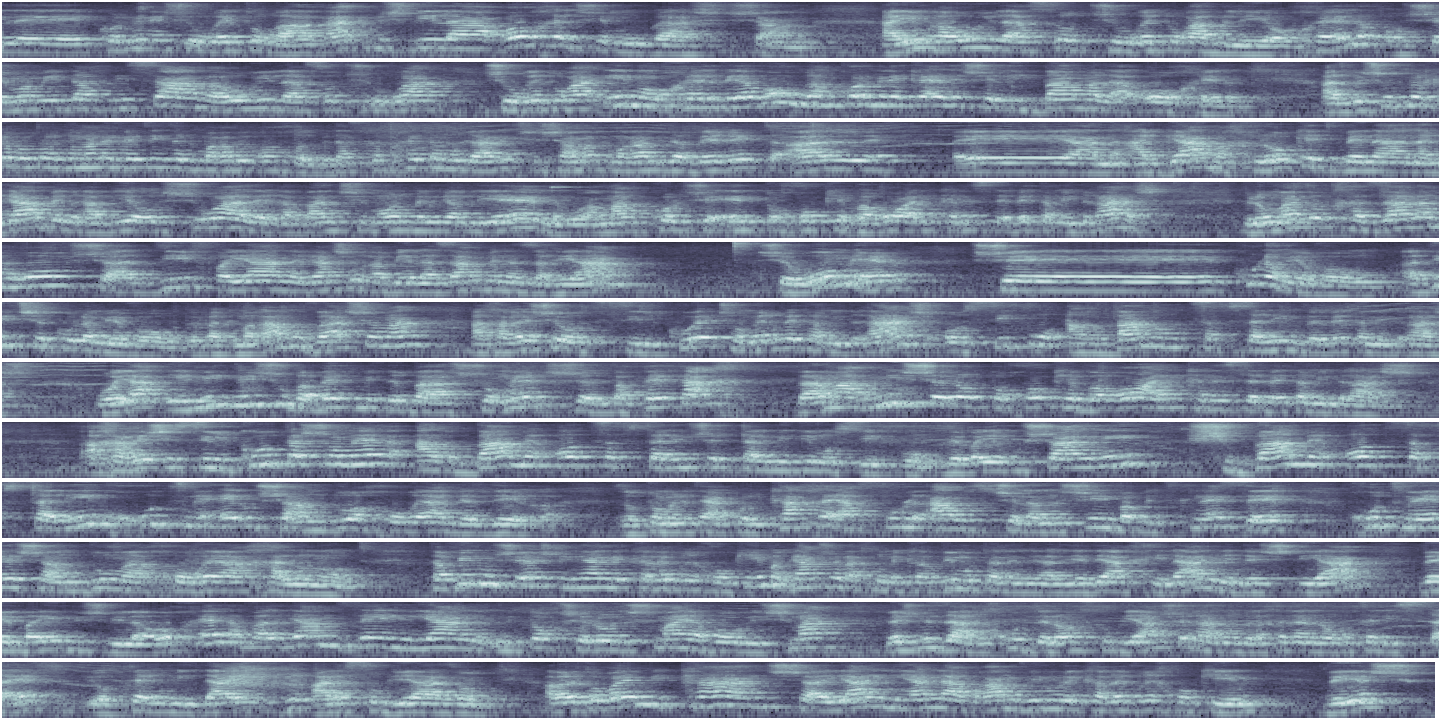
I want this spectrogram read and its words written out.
לכל מיני שיעורי תורה רק בשביל האוכל שמוגש שם. האם ראוי לעשות שיעורי תורה בלי אוכל, או שמא מאידך גיסא ראוי לעשות שיעורה, שיעורי תורה עם אוכל, ויבואו גם כל מיני כאלה שליבם על האוכל. אז בשו"ת מרכבות תרגמן הבאתי את הגמרא בברכות, בדף כ"ח עמוד א', ששם הגמרא מדברת על אה, הנהגה, מחלוקת בין ההנהגה בין רבי יהושע לרבן שמעון בן גמליאל, הוא אמר כל שאין תוכו כברו אל ייכנס לבית המדרש, ולעומת זאת חז"ל אמרו שעדיף היה ההנהגה של רבי אלעזר בן עזריה, שהוא אומר שכולם יבואו, עדיף שכולם יבואו. ובגמרא מובא שמה, אחרי שסילקו את שומר בית המדרש, הוסיפו 400 ספסלים בבית המדרש. הוא היה, העמיד מישהו בבית, בשומר בפתח, ואמר, מי שלא תוכו כברו, אל ייכנס לבית המדרש. אחרי שסילקו את השומר, 400 ספסלים של תלמידים הוסיפו. ובירושלמי, 700 ספסלים חוץ מאלו שעמדו אחורי הגדר. זאת אומרת, היה כל כך היה פול אאוס של אנשים בבית כנסת, חוץ מאלה שעמדו מאחורי החלונות. תבינו שיש עניין לקרב רחוקים, הגם שאנחנו מקרבים אותם על ידי אכילה, על ידי שתייה, והם באים בשביל האוכל, אבל גם זה עניין מתוך שלא לשמה יבואו לשמה, ויש בזה אריכות, זה לא הסוגיה שלנו, ולכן אני לא רוצה להסתעף יותר מדי על הסוגיה הזו. אבל אתה רואה מכאן שהיה עניין לאברהם אבינו לקרב רחוקים, ויש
